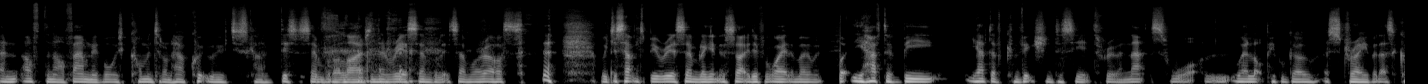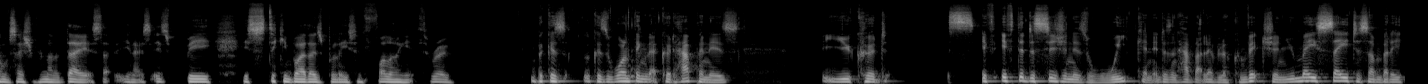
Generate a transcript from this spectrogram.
And often our family have always commented on how quickly we've just kind of disassembled our lives and then reassembled it somewhere else. we just happen to be reassembling it in a slightly different way at the moment. But you have to be you have to have conviction to see it through and that's what where a lot of people go astray but that's a conversation for another day it's that you know it's, it's be it's sticking by those beliefs and following it through because because one thing that could happen is you could if if the decision is weak and it doesn't have that level of conviction you may say to somebody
